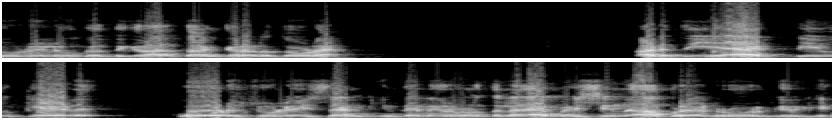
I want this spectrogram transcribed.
தொழிலும் கத்துக்கிறான் தங்குற இடத்தோட. அடுத்து ஆக்டிவ் கேடு கோடு சொல்யூஷன் இந்த நிறுவனத்துல மெஷின் ஆபரேட்டர் ஒர்க் இருக்கு.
